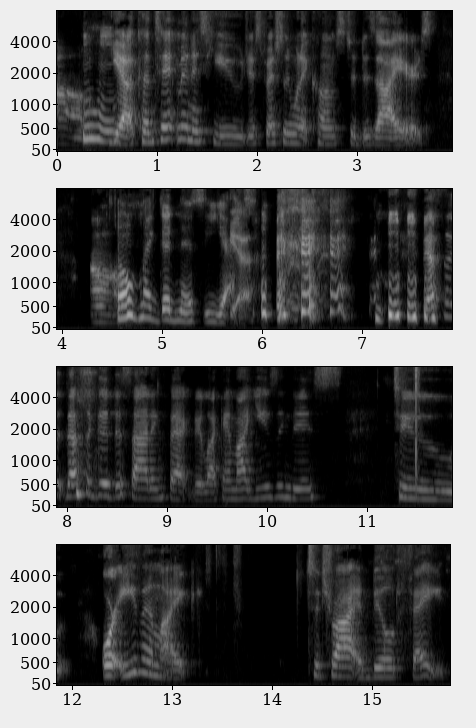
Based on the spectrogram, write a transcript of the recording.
Um, mm-hmm. Yeah, contentment is huge, especially when it comes to desires. Um, oh my goodness, yes. Yeah. that's a that's a good deciding factor. Like, am I using this to, or even like, to try and build faith?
